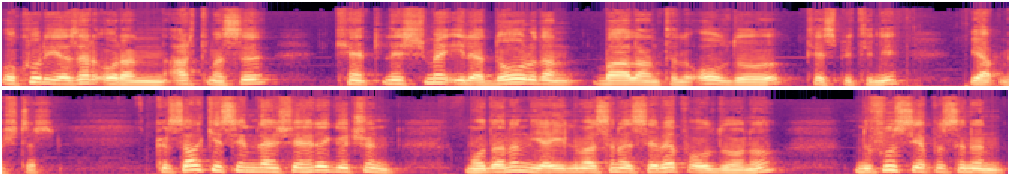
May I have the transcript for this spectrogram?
okur yazar oranının artması, kentleşme ile doğrudan bağlantılı olduğu tespitini yapmıştır. Kırsal kesimden şehre göçün modanın yayılmasına sebep olduğunu, nüfus yapısının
